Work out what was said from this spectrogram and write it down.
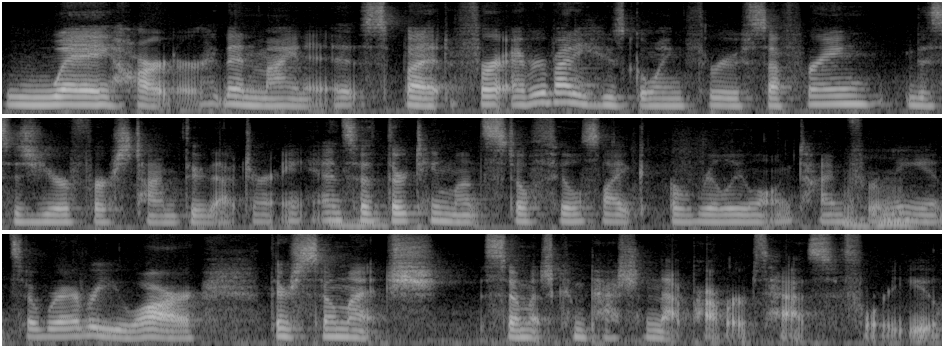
way harder than mine is. But for everybody who's going through suffering, this is your first time through that journey. And so 13 months still feels like a really long time for me. And so wherever you are, there's so much so much compassion that Proverbs has for you.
